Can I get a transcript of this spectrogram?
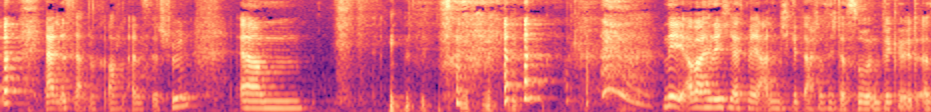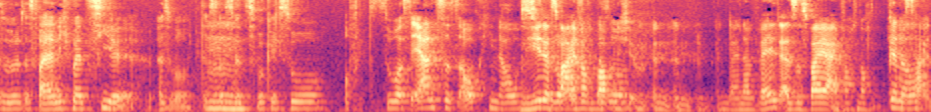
Nein, ist ja noch auch alles sehr schön. Ähm, nee, aber hätte ich hätte mir ja nicht gedacht, dass sich das so entwickelt. Also das war ja nicht mein Ziel. Also, dass Mhm. das jetzt wirklich so auf sowas Ernstes auch hinaus. Nee, das war läuft. einfach überhaupt also, nicht in, in, in deiner Welt. Also es war ja einfach noch. Genau. es hat-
